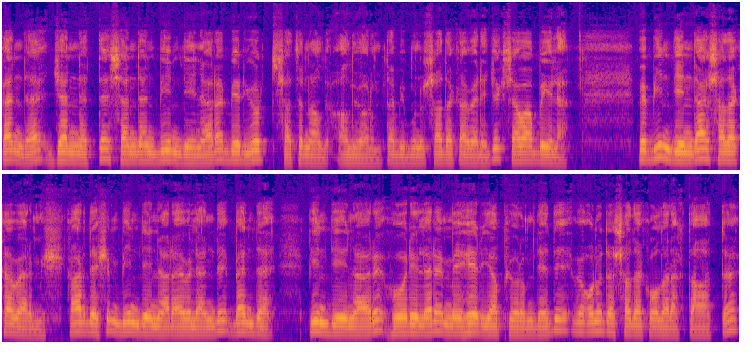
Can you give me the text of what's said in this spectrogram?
Ben de cennette senden bin dinara bir yurt satın al alıyorum. Tabi bunu sadaka verecek sevabıyla.'' ve bin dinar sadaka vermiş. Kardeşim bin dinara evlendi. Ben de bin dinarı hurilere mehir yapıyorum dedi ve onu da sadaka olarak dağıttı.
